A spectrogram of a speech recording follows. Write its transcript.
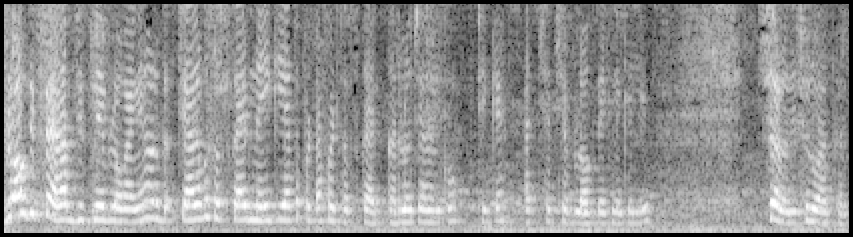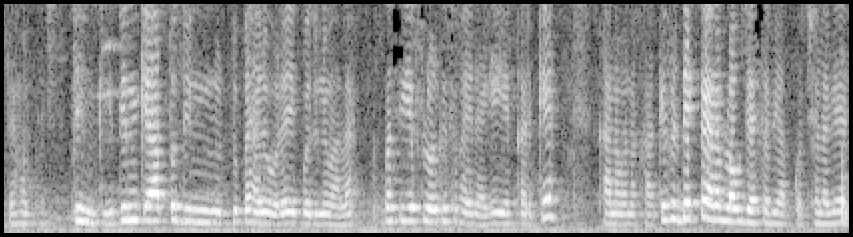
ब्लॉग दिखते हैं अब जितने ब्लॉग आएँगे ना और चैनल को सब्सक्राइब नहीं किया तो फटाफट सब्सक्राइब कर लो चैनल को, ठीक है? अच्छे अच्छे ब्लॉग देखने के लिए। चलो जी, शुरुआत करते हैं अपने। दिन की, दिन के आप तो दिन दोपहर हो रहे हैं, एक बजने वाला है। बस ये फ्लोर की सफ़ाई रह गई, ये करके खाना वाना खा के फिर देखते हैं ना ब्लॉग जैसा भी आपको अच्छा लगे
